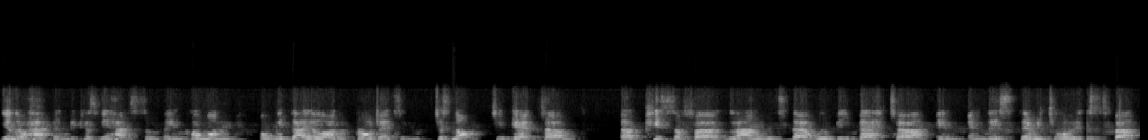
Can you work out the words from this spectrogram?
you know happen because we have something common or we dialogue projects and just not to get um, a piece of uh, land that will be better in, in these territories but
